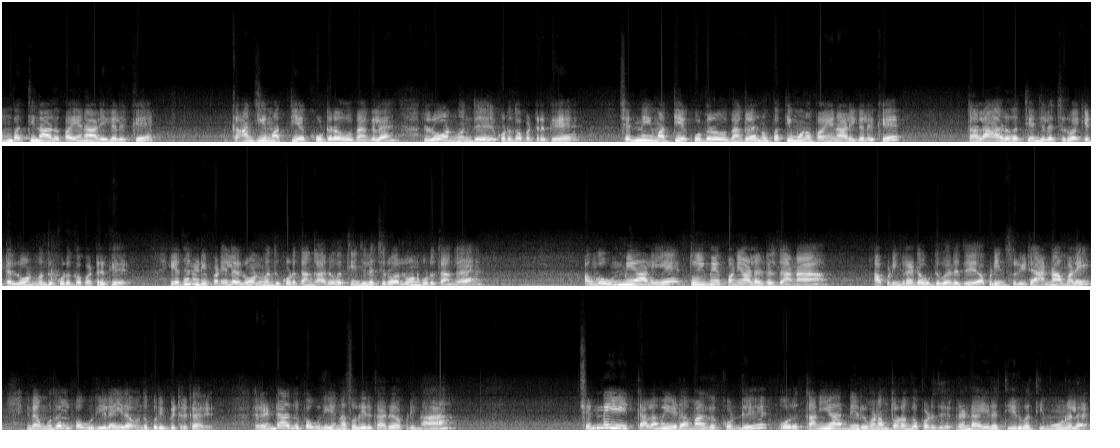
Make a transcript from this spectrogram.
ஐம்பத்தி நாலு பயனாளிகளுக்கு காஞ்சி மத்திய கூட்டுறவு பேங்கில் லோன் வந்து கொடுக்கப்பட்டிருக்கு. சென்னை மத்திய கூட்டுறவு பேங்கில் முப்பத்தி மூணு பயனாளிகளுக்கு தலா அறுபத்தஞ்சு லட்ச ரூபாய் கிட்ட லோன் வந்து கொடுக்கப்பட்டிருக்கு. எதன் அடிப்படையில் லோன் வந்து கொடுத்தாங்க? அறுபத்தஞ்சு லட்ச ரூபா லோன் கொடுத்தாங்க. அவங்க உண்மையாலேயே தூய்மை பணியாளர்கள் தானா? அப்படிங்கிற டவுட் வருது அப்படின்னு சொல்லிட்டு அண்ணாமலை இந்த முதல் பகுதியில் இதை வந்து குறிப்பிட்டிருக்காரு. ரெண்டாவது பகுதி என்ன சொல்லியிருக்காரு அப்படின்னா சென்னையை தலைமையிடமாக கொண்டு ஒரு தனியார் நிறுவனம் தொடங்கப்படுது ரெண்டாயிரத்தி இருபத்தி மூணுல.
